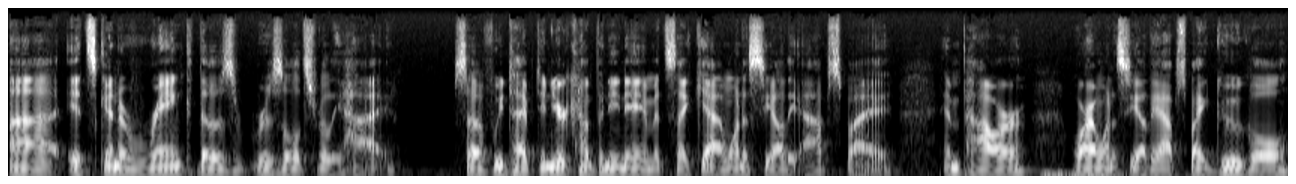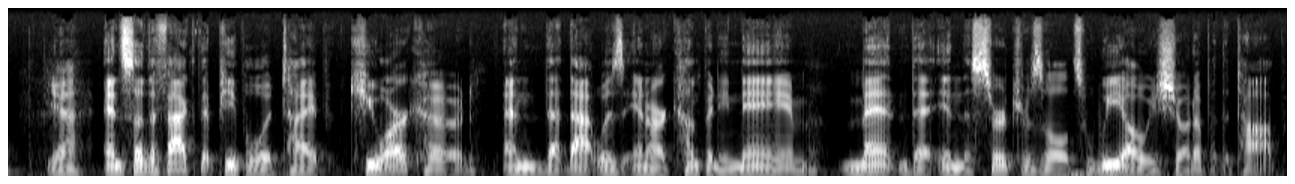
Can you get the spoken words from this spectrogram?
uh, it's going to rank those results really high. So if we typed in your company name, it's like, yeah, I want to see all the apps by Empower, or I want to see all the apps by Google. yeah. And so the fact that people would type QR code and that that was in our company name meant that in the search results, we always showed up at the top.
